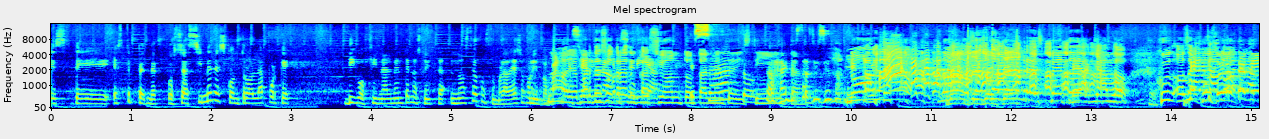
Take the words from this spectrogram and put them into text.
este, este pendejo, o sea, sí me descontrola porque. Digo, finalmente no estoy, no estoy acostumbrada a eso porque mi papá No, no, y aparte es otra grosería. educación totalmente Exacto. distinta. Ay, me estás diciendo No, vieja. no, no, No, o sea, entonces, con ¿qué? todo el respeto Me del acabó. mundo. Ju- o sea, Me justo- acabó de la También, manera pero es que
